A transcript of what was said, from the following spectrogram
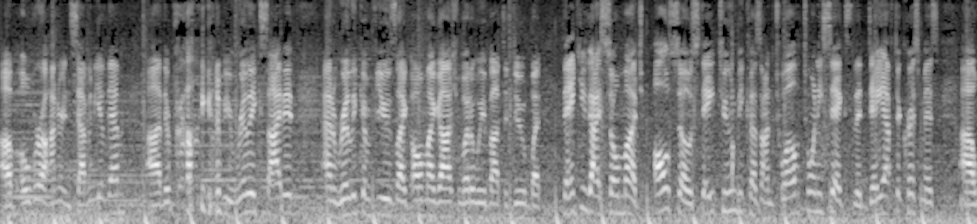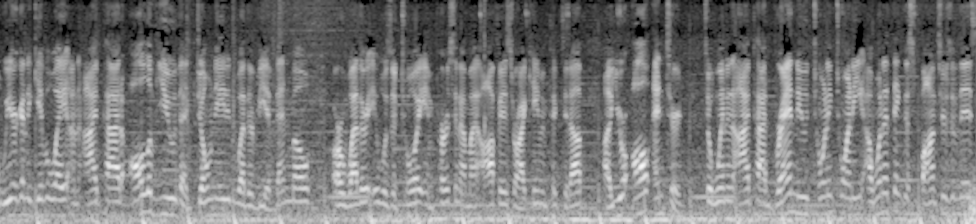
of over 170 of them, uh, they're probably gonna be really excited and really confused like, oh my gosh, what are we about to do? But thank you guys so much. Also, stay tuned because on 1226, the day after Christmas, uh, we are gonna give away an iPad. All of you that donated, whether via Venmo or whether it was a toy in person at my office or I came and picked it up, uh, you're all entered to win an iPad, brand new 2020. I wanna thank the sponsors of this,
